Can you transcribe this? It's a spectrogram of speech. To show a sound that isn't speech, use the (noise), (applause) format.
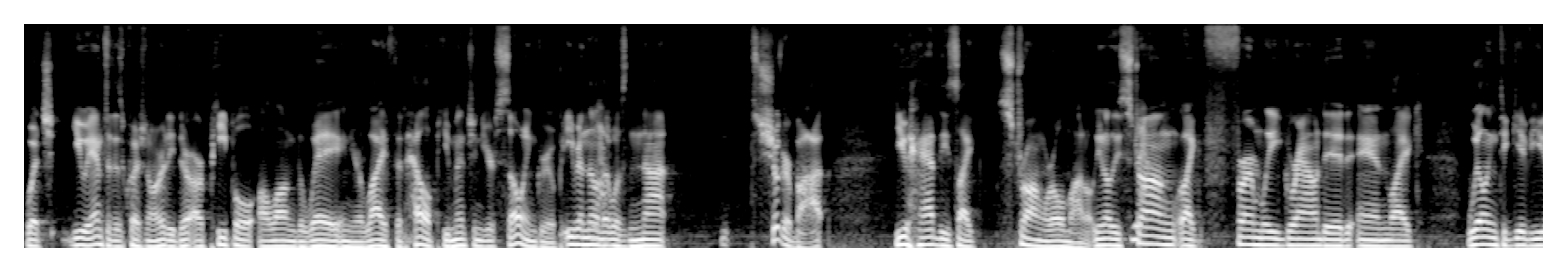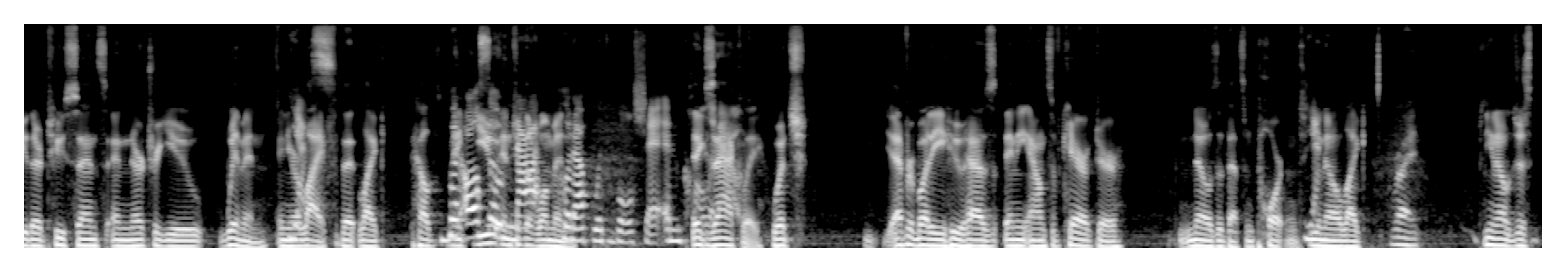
which you answered this question already there are people along the way in your life that help you mentioned your sewing group even though Yeah. that was not sugarbot you had these like strong role model you know these strong like firmly grounded and like willing to give you their two cents and nurture you women in your Yes. life that like helped But make you also into not the woman put up with bullshit and call it out. exactly which everybody who has any ounce of character knows that that's important Yeah. you know like Right. You know, just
